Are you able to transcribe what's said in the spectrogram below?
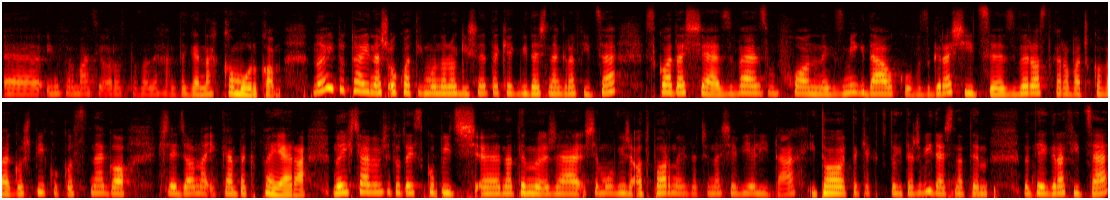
e, informacji o rozpoznanych antygenach komórkom. No i tutaj nasz układ immunologiczny, tak jak widać na grafice, składa się z węzłów chłonnych, z migdałków, z grasicy, z wyrostka robaczkowego, szpiku kostnego, śledziona i kępek Peyera. No i chciałabym się tutaj skupić e, na tym, że się mówi, że odporność zaczyna się w jelitach i to, tak jak tutaj też widać na, tym, na tej grafice,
